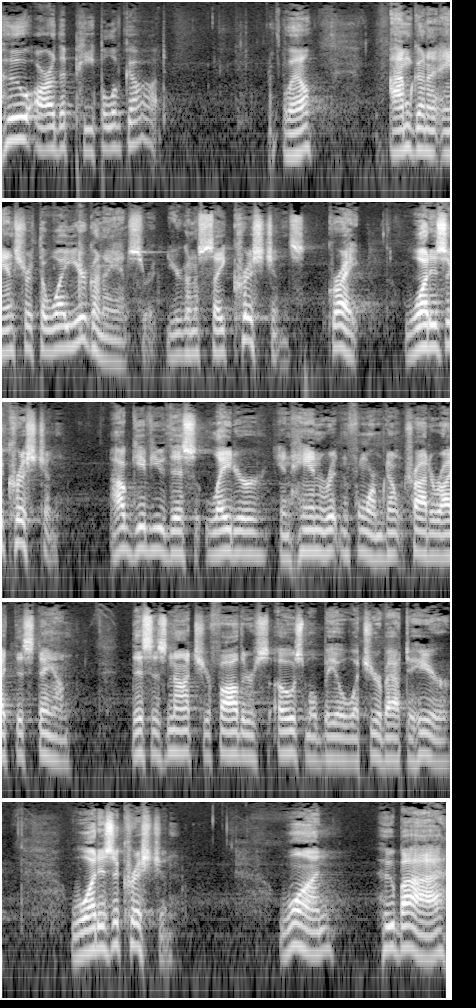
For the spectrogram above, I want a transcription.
who are the people of God? Well, I'm going to answer it the way you're going to answer it. You're going to say Christians. Great. What is a Christian? I'll give you this later in handwritten form. Don't try to write this down. This is not your father's Oldsmobile, what you're about to hear. What is a Christian? One who, by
